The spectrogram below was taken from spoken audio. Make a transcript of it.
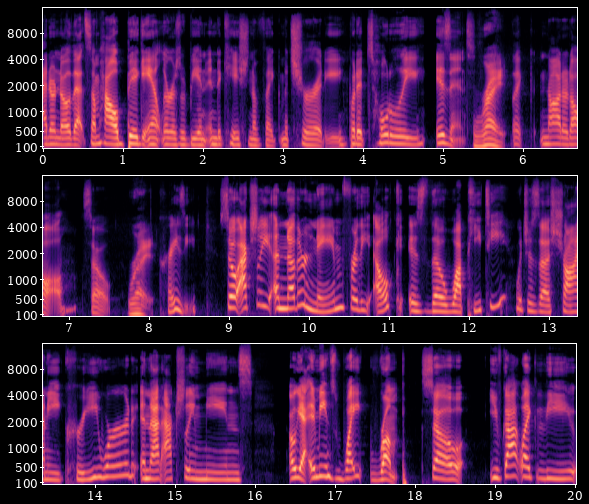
I don't know that somehow big antlers would be an indication of like maturity, but it totally isn't. Right. Like not at all. So Right. Crazy. So actually, another name for the elk is the wapiti, which is a Shawnee Cree word, and that actually means, oh yeah, it means white rump. So you've got like the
